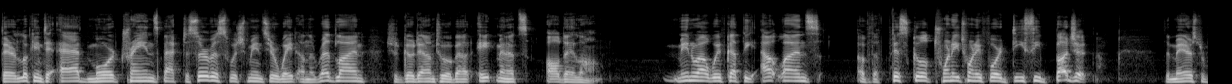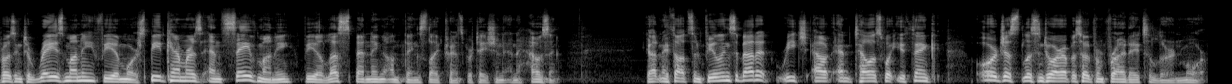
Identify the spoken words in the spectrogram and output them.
they're looking to add more trains back to service, which means your wait on the red line should go down to about eight minutes all day long. Meanwhile, we've got the outlines of the fiscal 2024 DC budget. The mayor's proposing to raise money via more speed cameras and save money via less spending on things like transportation and housing. Got any thoughts and feelings about it? Reach out and tell us what you think, or just listen to our episode from Friday to learn more.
